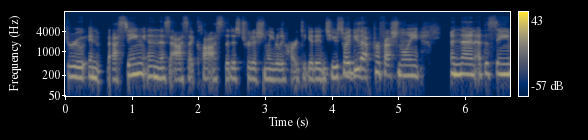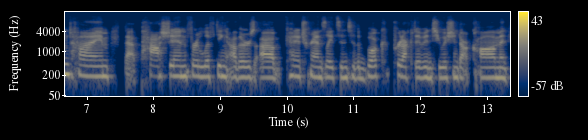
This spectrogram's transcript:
through investing in this asset class that is traditionally really hard to get into. So I do mm-hmm. that professionally. And then at the same time, that passion for lifting others up kind of translates into the book productiveintuition.com. And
